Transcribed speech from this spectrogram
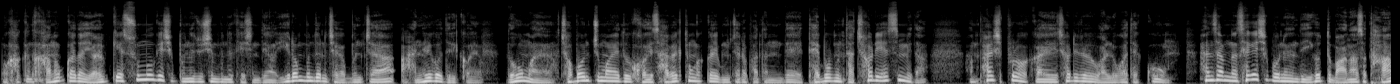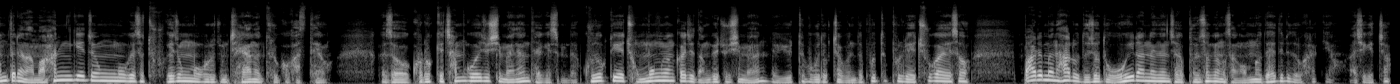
뭐 가끔 간 혹가다 10개, 20개씩 보내주신 분들 계신데요. 이런 분들은 제가 문자 안 읽어드릴 거예요. 너무 많아요. 저번 주만 해도 거의 400통 가까이 문자를 받았는데 대부분 다 처리했습니다. 한 80% 가까이 처리를 완료가 됐고 한 사람당 3개씩 보내는데 이것도 많아서 다음 달엔 아마 한 개 종목에서 두 개 종목으로 좀 제한을 둘 것 같아요. 그래서 그렇게 참고해 주시면 되겠습니다. 구독 뒤에 종목명까지 남겨주시면 유튜브 구독자분들 포트폴리오에 추가해서 빠르면 하루 늦어도 5일 안에는 제가 분석 영상 업로드 해드리도록 할게요. 아시겠죠?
